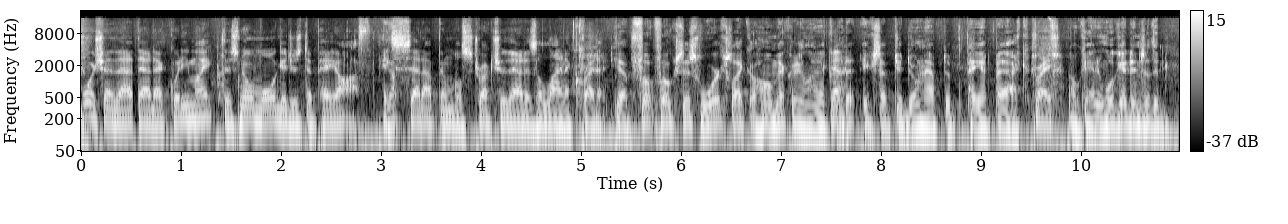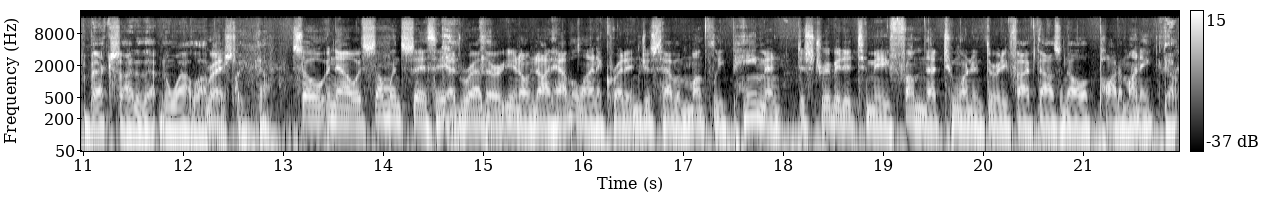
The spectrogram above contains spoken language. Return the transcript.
portion of that that equity, Mike, there's no mortgages to pay off. It's Yep. set up, and we'll structure that as a line of credit. Yeah, fo- folks, this works like a home equity line of Yeah. credit, except you don't have to pay it back. Right. Okay, and we'll get into the backside of that in a while, obviously. Yeah. So now, if someone says, "Hey, I'd rather you know not have a line of credit and just have a monthly payment distributed to me from that two hundred thirty-five thousand dollar pot of money," Yep.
